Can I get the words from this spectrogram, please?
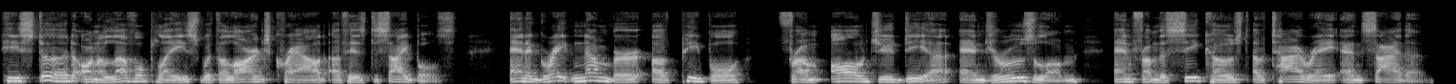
he stood on a level place with a large crowd of his disciples and a great number of people from all Judea and Jerusalem and from the seacoast of Tyre and Sidon.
